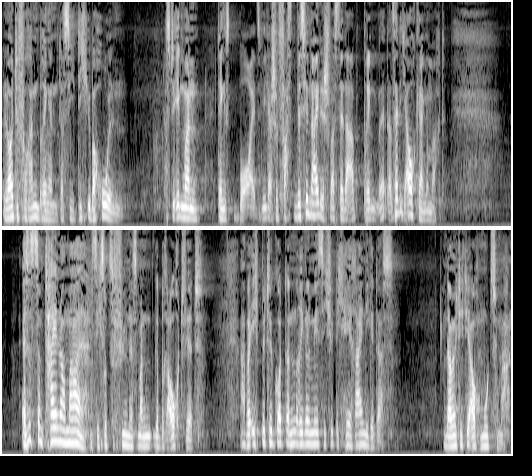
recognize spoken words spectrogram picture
Leute voranbringen, dass sie dich überholen? Dass du irgendwann denkst, boah, jetzt bin ich ja schon fast ein bisschen neidisch, was der da abbringt. Ne? Das hätte ich auch gern gemacht. Es ist zum Teil normal, sich so zu fühlen, dass man gebraucht wird. Aber ich bitte Gott dann regelmäßig wirklich, hey, reinige das. Und da möchte ich dir auch Mut zu machen.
